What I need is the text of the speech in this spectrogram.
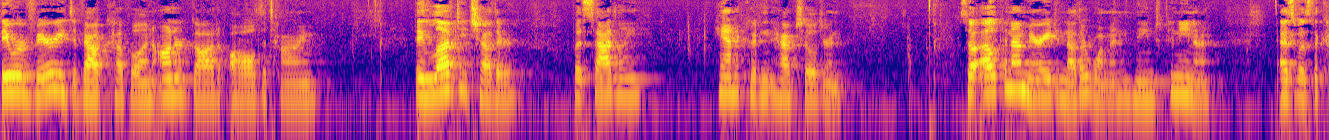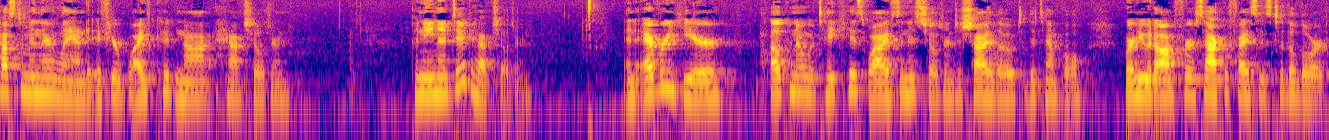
They were a very devout couple and honored God all the time. They loved each other, but sadly, Hannah couldn't have children. So Elkanah married another woman named Peninnah, as was the custom in their land if your wife could not have children. Peninnah did have children. And every year, Elkanah would take his wives and his children to Shiloh to the temple, where he would offer sacrifices to the Lord.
